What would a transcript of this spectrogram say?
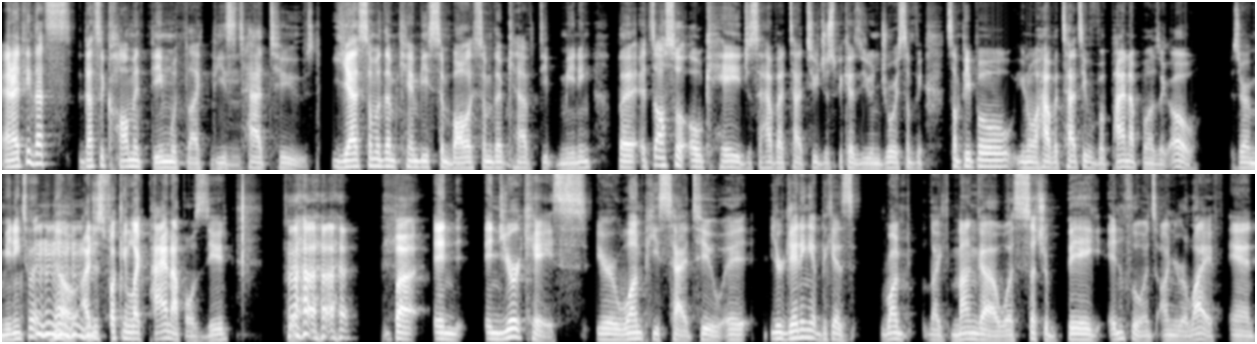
and i think that's that's a common theme with like these Mhm. tattoos. Yes some of them can be symbolic some of them can have deep meaning but it's also okay just to have a tattoo just because you enjoy something. Some people you know have a tattoo of a pineapple and it's like oh is there a meaning to it? No i just fucking like pineapples dude. But in in your case your one piece tattoo it you're getting it because one like manga was such a big influence on your life and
